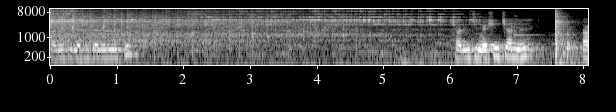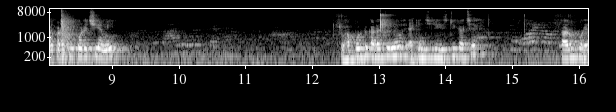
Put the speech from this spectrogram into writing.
চার ইঞ্চি মেশিন চালিয়ে নিয়েছি। চার ইঞ্চি মেশিন চালিয়ে তারপরে কি করেছি আমি? হাফ বরফি কাটার জন্য এক ইঞ্চি যে স্টিক আছে, তার উপরে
